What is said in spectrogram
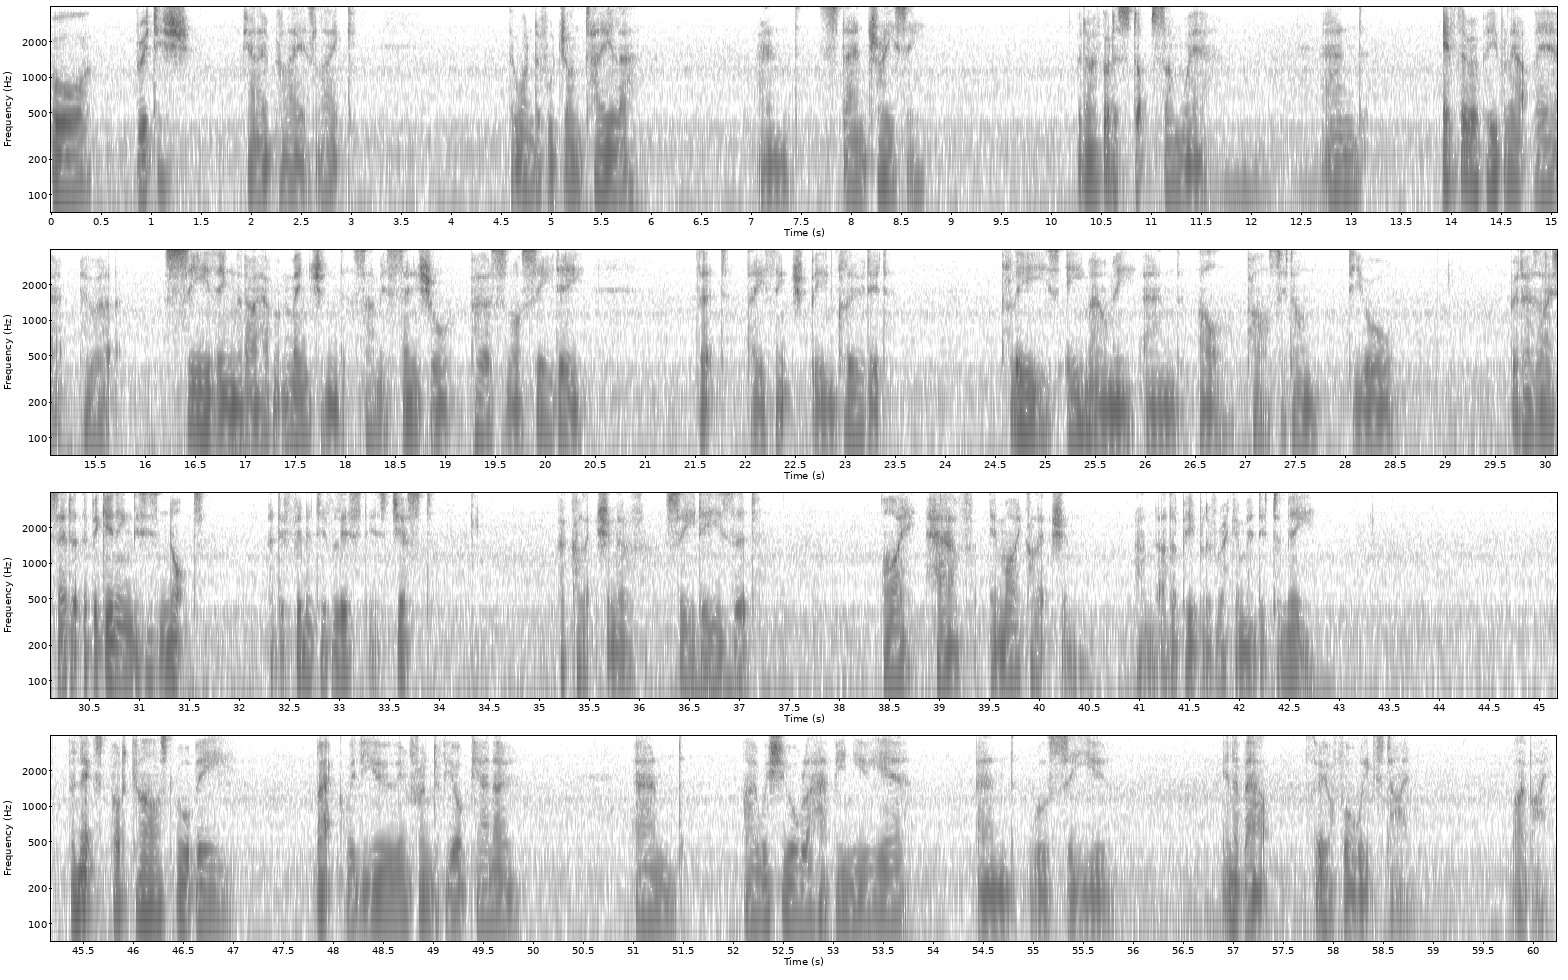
or British piano players like the wonderful John Taylor and Stan Tracey but I've got to stop somewhere. And if there are people out there who are seething that I haven't mentioned some essential person or CD that they think should be included, please email me and I'll pass it on to you all. But as I said at the beginning, this is not a definitive list, it's just a collection of CDs that I have in my collection and other people have recommended to me. The next podcast will be back with you in front of your piano, and I wish you all a happy new year, and we'll see you in about three or four weeks' time. Bye bye.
